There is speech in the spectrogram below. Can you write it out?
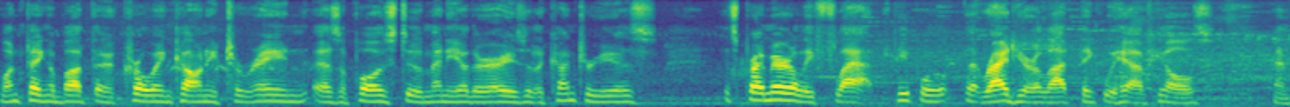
One thing about the Crow Wing County terrain as opposed to many other areas of the country is it's primarily flat. People that ride here a lot think we have hills and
